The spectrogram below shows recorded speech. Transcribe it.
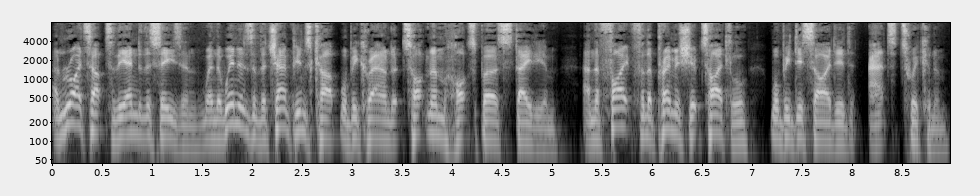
and right up to the end of the season when the winners of the Champions Cup will be crowned at Tottenham Hotspur Stadium and the fight for the Premiership title will be decided at Twickenham.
